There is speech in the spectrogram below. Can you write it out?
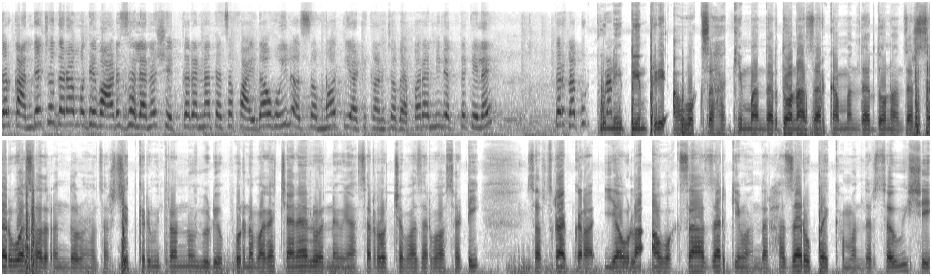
तर कांद्याच्या दरामध्ये वाढ झाल्यानं शेतकऱ्यांना त्याचा फायदा होईल असं मत या ठिकाणच्या व्यापाऱ्यांनी व्यक्त केलंय. तर पुणे पिंपरी आवक सहा किमान दर दोन हजार कमाल दर दोन हजार सर्वसाधारण दोन हजार. शेतकरी मित्रांनो व्हिडिओ पूर्ण बघा. चॅनलवर नवीन असा रोजच्या बाजारभावासाठी सबस्क्राईब करा. यावला आवक सहा हजार किमान दर हजार रुपये कमाल दर सव्वीसशे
